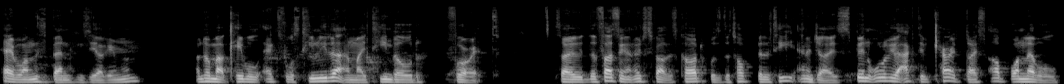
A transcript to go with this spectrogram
Hey everyone, this is Ben from CR Game Room. I'm talking about Cable X Force Team Leader and my team build for it. So the first thing I noticed about this card was the top ability, Energize. Spin all of your active character dice up one level.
